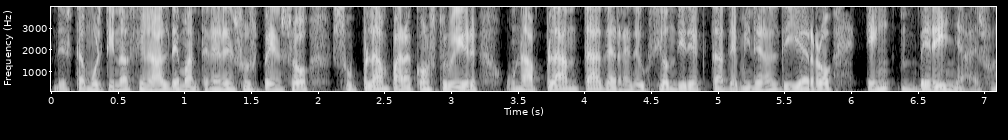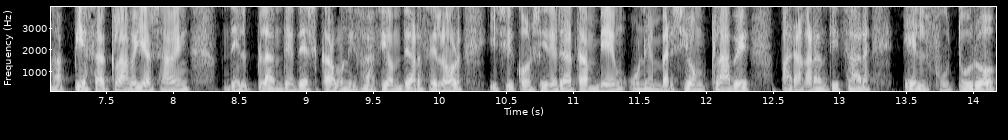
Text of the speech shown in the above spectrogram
de esta multinacional de mantener en suspenso su plan para construir una planta de reducción directa de mineral de hierro en Beriña. Es una pieza clave, ya saben, del plan de descarbonización de Arcelor y se considera también una inversión clave para garantizar el futuro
